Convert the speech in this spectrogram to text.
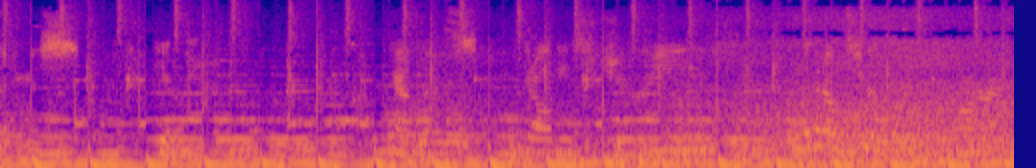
things here. Look at this. Look at all these trees. Look at how turquoise the water is.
